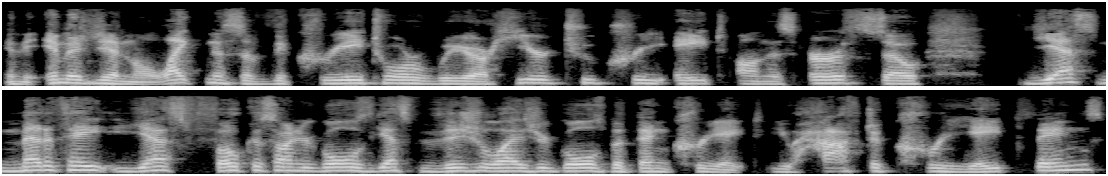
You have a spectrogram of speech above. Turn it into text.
in the image and the likeness of the creator. We are here to create on this earth. So yes, meditate. Yes, focus on your goals. Yes, visualize your goals, but then create. You have to create things.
